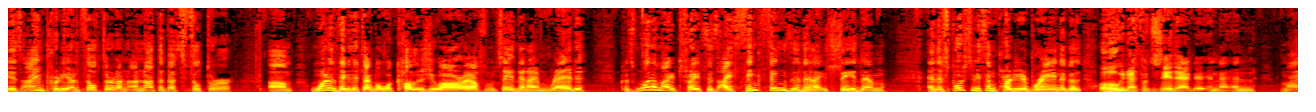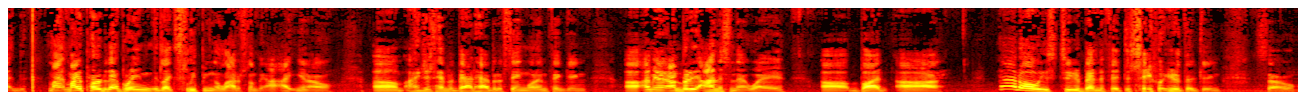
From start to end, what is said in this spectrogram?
is I'm pretty unfiltered. I'm, I'm not the best filterer. Um, one of the things they talk about what colors you are, I often say that I'm red because one of my traits is I think things and then I say them, and there's supposed to be some part of your brain that goes, "Oh, you're not supposed to say that," and and my my, my part of that brain is like sleeping a lot or something. I, you know, um, I just have a bad habit of saying what I'm thinking. Uh, I mean, I'm pretty honest in that way, uh, but uh, not always to your benefit to say what you're thinking. So,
